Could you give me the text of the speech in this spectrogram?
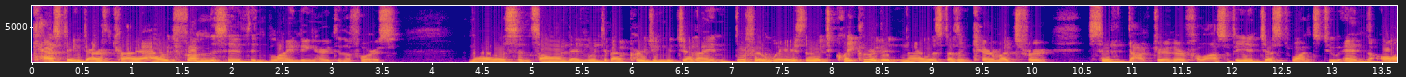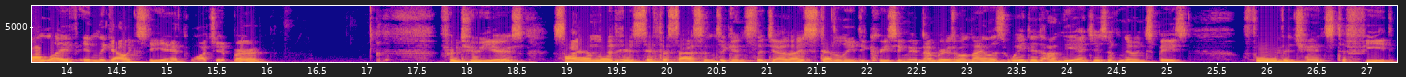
casting Darth Traya out from the Sith and blinding her to the Force. Nihilus and Sion then went about purging the Jedi in different ways, though it's quite clear that Nihilus doesn't care much for Sith doctrine or philosophy and just wants to end all life in the galaxy and watch it burn. For two years, Sion led his Sith assassins against the Jedi, steadily decreasing their numbers, while Nihilus waited on the edges of known space for the chance to feed.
